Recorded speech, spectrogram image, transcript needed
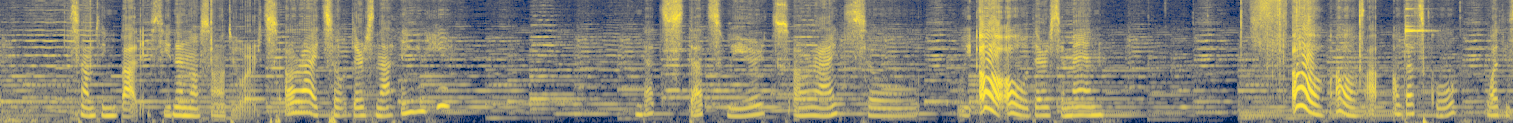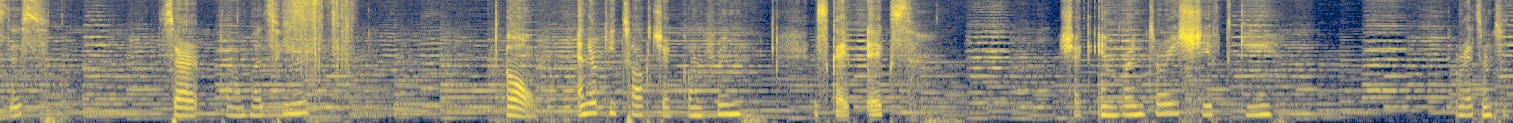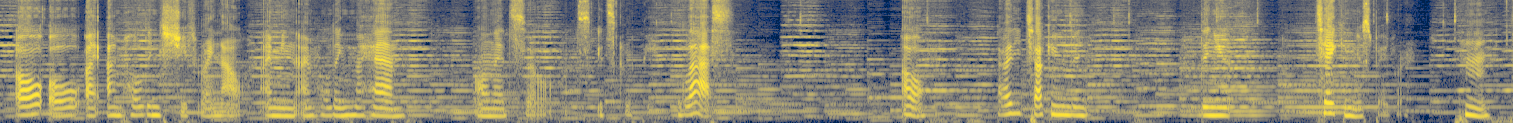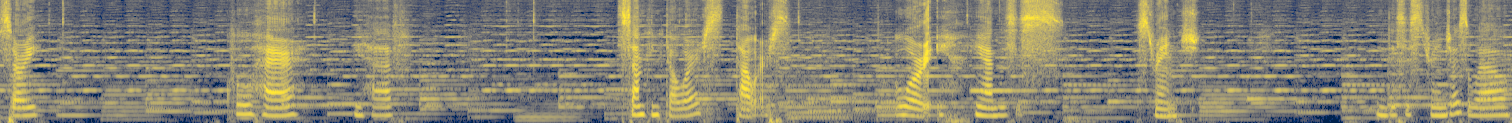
something bodies. You don't know some of the words. Alright, so there's nothing in here? That's that's weird. Alright, so we oh oh there's a man. Oh oh uh, oh that's cool. What is this? Sir pamphlets here. Oh. Key talk check confirm. Escape X. Check inventory, shift key. Return to oh oh I, I'm holding shift right now. I mean I'm holding my hand on it so it's, it's creepy. Glass. Oh. Are you talking the the new taking newspaper? Hmm, sorry. Cool hair. You have something towers? Towers. Worry. Yeah, this is strange. This is strange as well.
